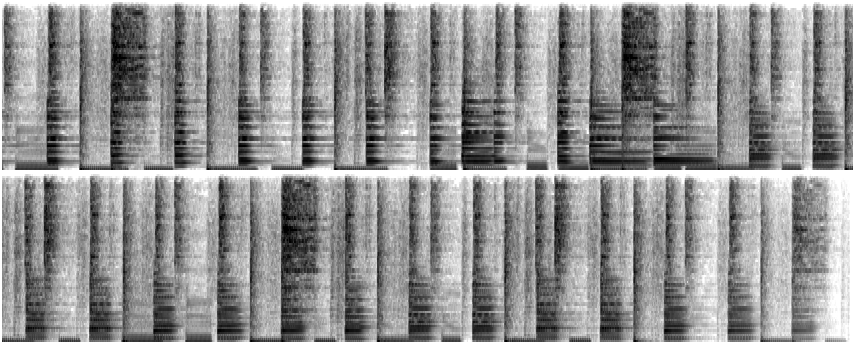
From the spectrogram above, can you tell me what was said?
Mm-hmm.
